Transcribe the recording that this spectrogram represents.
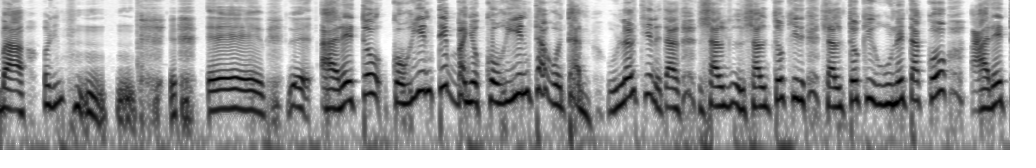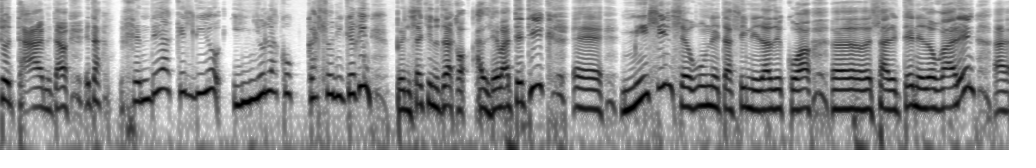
ba hori e, areto korriente, baino korrientagoetan. Ulertien eta sal, saltoki, saltoki gunetako aretoetan. Eta, eta jendeak ez dio inolako kasorik egin, pentsatzen dutako alde batetik, eh, misin, segun eta zein edadekoa eh, zareten edo garen, eh,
